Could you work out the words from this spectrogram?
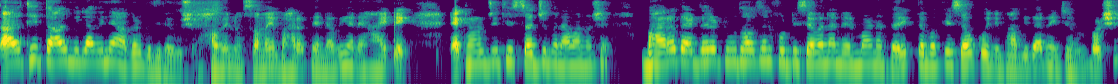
તાલથી તાલ મિલાવીને આગળ વધી રહ્યું છે. હવેનો સમય ભારતને નવી અને હાઈટેક ટેકનોલોજીથી સજ્જ બનાવવાનો છે. Bharat at the rate two thousand forty સેવનના નિર્માણના દરેક તબક્કે સૌ કોઈની ભાગીદારની જરૂર પડશે.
